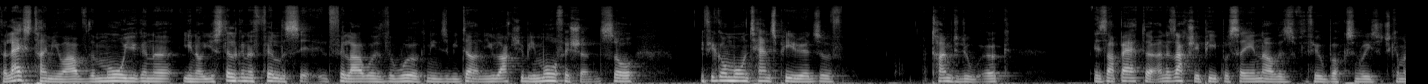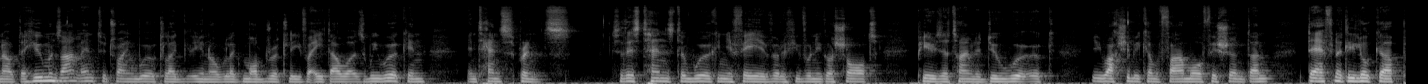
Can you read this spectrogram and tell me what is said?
the less time you have, the more you're gonna, you know, you're still gonna fill the fill out with the work needs to be done. You'll actually be more efficient. So, if you've got more intense periods of time to do work, is that better? And there's actually people saying now there's a few books and research coming out that humans aren't meant to try and work like you know like moderately for eight hours. We work in intense sprints. So this tends to work in your favour if you've only got short periods of time to do work you actually become far more efficient. And definitely look up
